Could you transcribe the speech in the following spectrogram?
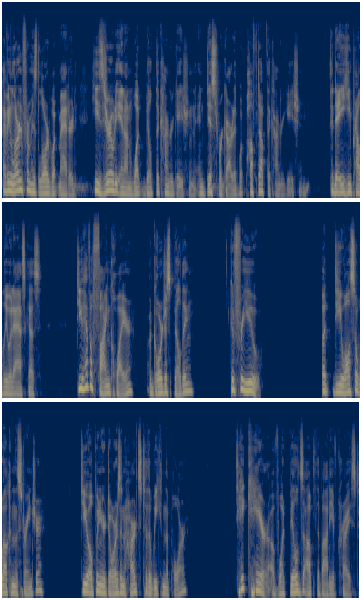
Having learned from his Lord what mattered, he zeroed in on what built the congregation and disregarded what puffed up the congregation. Today, he probably would ask us Do you have a fine choir? A gorgeous building? Good for you. But do you also welcome the stranger? Do you open your doors and hearts to the weak and the poor? Take care of what builds up the body of Christ.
